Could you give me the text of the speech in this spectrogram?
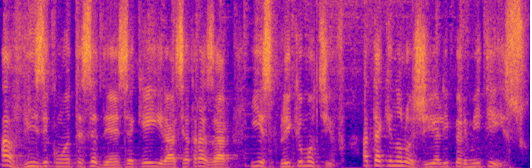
avise com antecedência que irá se atrasar e explique o motivo. A tecnologia lhe permite isso.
